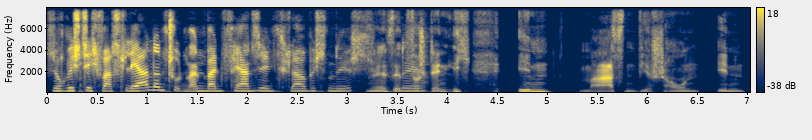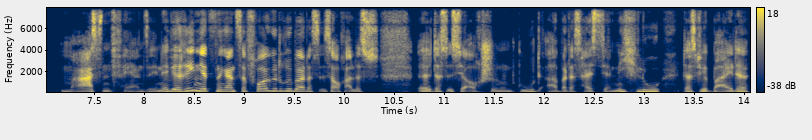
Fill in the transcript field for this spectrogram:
so richtig was lernen tut man beim Fernsehen, glaube ich, nicht. Nee, selbstverständlich nee. in Maßen. Wir schauen in Maßen Fernsehen. Ne? Wir reden jetzt eine ganze Folge drüber, das ist auch alles, äh, das ist ja auch schön und gut, aber das heißt ja nicht, Lou, dass wir beide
